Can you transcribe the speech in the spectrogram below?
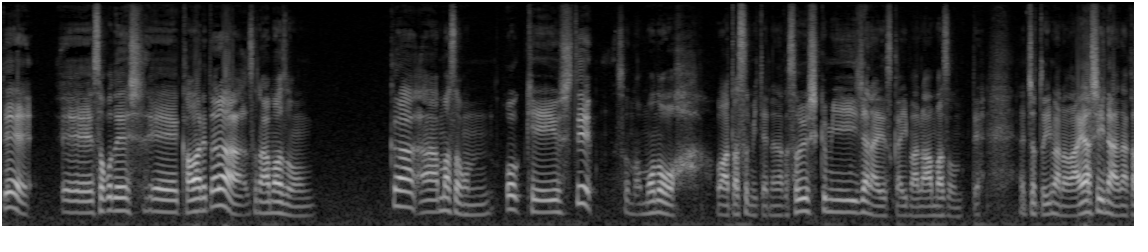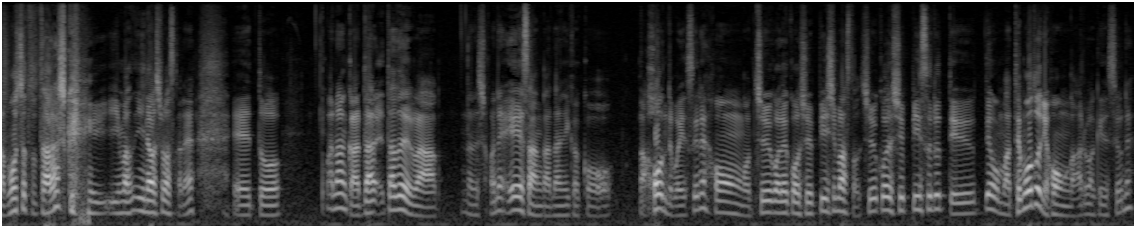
で、えー、そこで、えー、買われたら、そのアマゾンがアマゾンを経由して、その物を渡すみたいな、なんかそういう仕組みじゃないですか、今のアマゾンって。ちょっと今の怪しいな、なんかもうちょっと正しく 言い直しますかね。えっ、と、まあ、なんかだ、例えば、なんでしょうかね、A さんが何かこう、まあ、本でもいいですよね。本を中古でこう出品しますと。中古で出品するって言ってもまあ手元に本があるわけですよね。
